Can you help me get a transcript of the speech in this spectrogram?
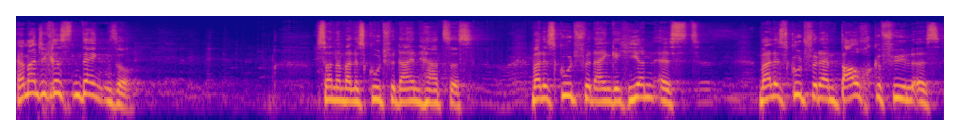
Ja, manche Christen denken so. Sondern weil es gut für dein Herz ist. Weil es gut für dein Gehirn ist weil es gut für dein Bauchgefühl ist,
